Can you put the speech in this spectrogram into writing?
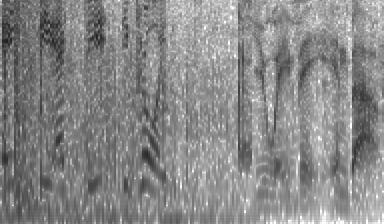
HCXD deployed. UAV inbound.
